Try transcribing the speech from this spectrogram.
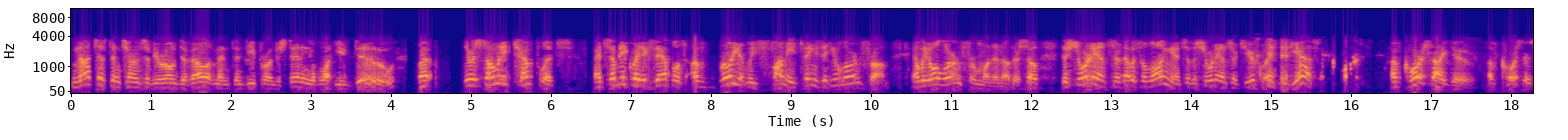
not just in terms of your own development and deeper understanding of what you do, but there are so many templates and so many great examples of brilliantly funny things that you learn from. And we all learn from one another. So the short answer, that was the long answer. The short answer to your question is yes, of course. Of course I do. Of course, there's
